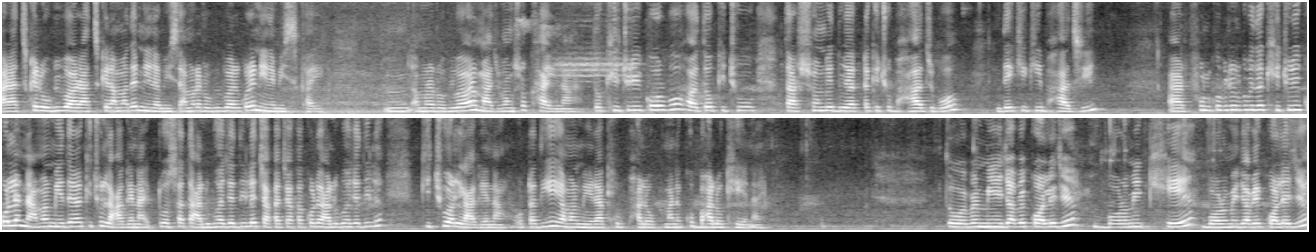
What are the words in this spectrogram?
আর আজকে রবিবার, আজকের আমাদের নিরামিষ, আমরা রবিবার করে নিরামিষ খাই। আমরা রবিবার মাছ মাংস খাই না। তো খিচুড়ি করব, হয়তো কিছু তার সঙ্গে দু একটা কিছু ভাজবো। দেখি কি ভাজি। আর ফুলকপি টুলকপি তো খিচুড়ি করলে না, আমার মেয়েদের আর কিছু লাগে না। একটু ওর সাথে আলু ভাজা দিলে, চাকা চাকা করে আলু ভাজা দিলে কিছু আর লাগে না। ওটা দিয়েই আমার মেয়েরা খুব ভালো মানে খুব ভালো খেয়ে নেয়। তো এবার মেয়ে যাবে কলেজে, বড় মেয়ে খেয়ে, বড় মেয়ে যাবে কলেজে।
